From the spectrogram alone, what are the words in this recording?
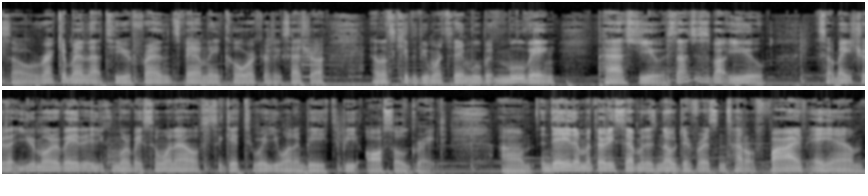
So recommend that to your friends, family, coworkers, etc. And let's keep the Be More Today movement moving past you. It's not just about you. It's about making sure that you're motivated and you can motivate someone else to get to where you want to be, to be also great. Um, and day number 37 is no different. It's entitled 5 a.m.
